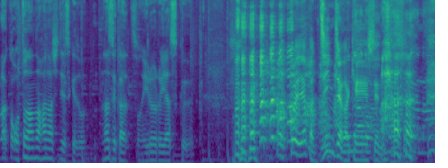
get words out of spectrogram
なんか大人の話ですけどなぜかそのいろいろ安くこれやっぱ神社が経営してるんですか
